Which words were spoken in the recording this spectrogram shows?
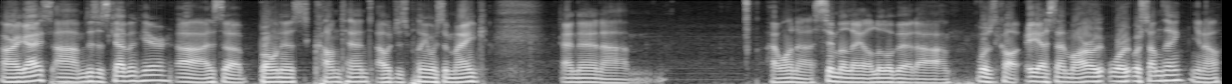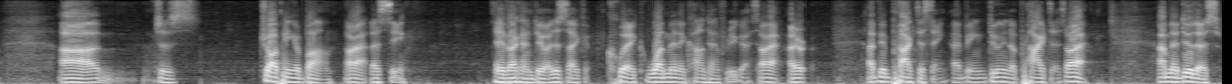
All right, guys. Um, this is Keven here. Uh, it's a bonus content. I was just playing with the mic, and then um, I want to simulate a little bit. Uh, what's it called? ASMR or, or something? You know, uh, just dropping a bomb. All right, let's see if I can do it. Just like quick one minute content for you guys. All right, I, I've been practicing. I've been doing the practice. All right, I'm gonna do this.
